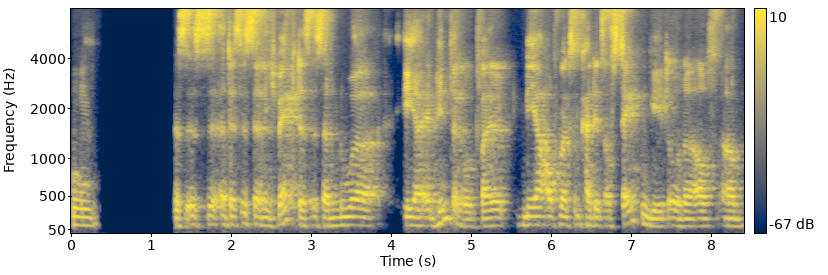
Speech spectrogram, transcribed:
Mhm. Das, ist, das ist ja nicht weg, das ist ja nur eher im Hintergrund, weil mehr Aufmerksamkeit jetzt aufs Denken geht oder auf, ähm,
